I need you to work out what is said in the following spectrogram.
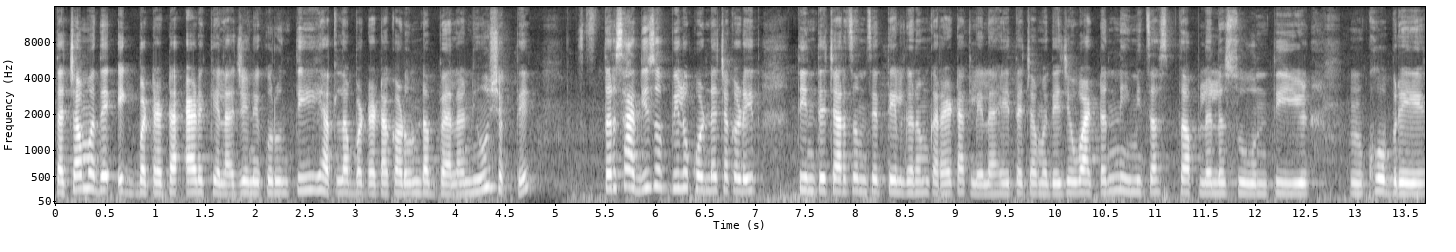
त्याच्यामध्ये एक बटाटा ॲड केला जेणेकरून ती ह्यातला बटाटा काढून डब्याला नेऊ शकते. तर साधी सोपी लोखंडाच्या कढईत तीन ते चार चमचे तेल गरम करायला टाकलेलं आहे. त्याच्यामध्ये जे वाटण नेहमीचं असतं आपलं लसूण तीळ खोबरे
